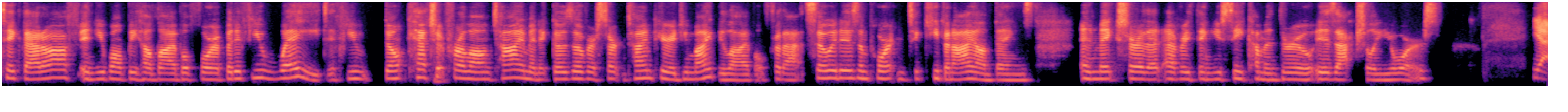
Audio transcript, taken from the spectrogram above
take that off and you won't be held liable for it. But if you wait, if you don't catch it mm. for a long time and it goes over a certain time period, you might be liable for that. So it is important to keep an eye on things and make sure that everything you see coming through is actually yours. Yeah,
